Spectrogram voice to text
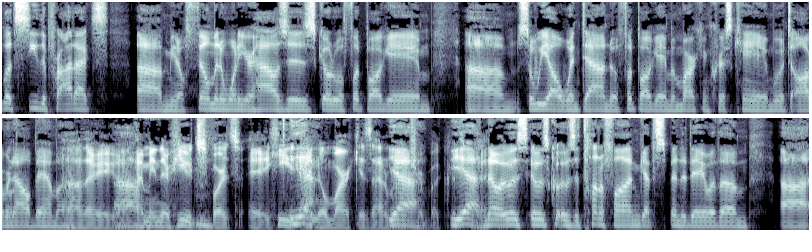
let's see the products. Um, you know, film in one of your houses, go to a football game. Um, so we all went down to a football game, and Mark and Chris came. We went to Auburn, Alabama. Oh, there you go. I Um, mean, they're huge sports. Uh, he, yeah. I know Mark is. I'm yeah, not sure, but Chris, yeah, but- no, it was it was cool. it was a ton of fun. Got to spend a day with them. Uh,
